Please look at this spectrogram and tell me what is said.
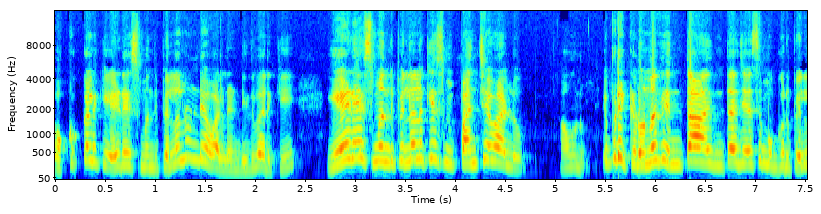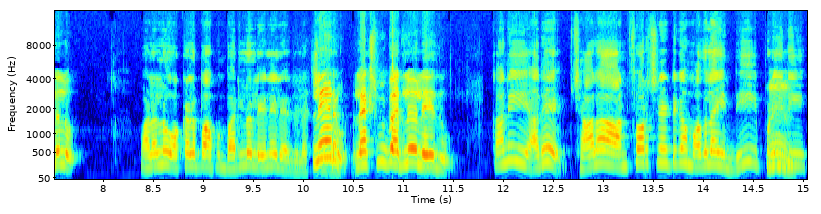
ఒక్కొక్కరికి ఏడేసి మంది పిల్లలు ఉండేవాళ్ళండి ఇదివరకు. ఏడేసి మంది పిల్లలకి పంచేవాళ్ళు. అవును. ఇప్పుడు ఇక్కడ ఉన్నది ఇంత ఇంత చేసి ముగ్గురు పిల్లలు. వాళ్ళలో ఒకళ్ళ పాపం బరిలో లేనే లేదు. లేరు లక్ష్మీ బరిలో లేదు. కానీ అదే చాలా అన్ఫార్చునేట్గా మొదలైంది. ఇప్పుడు ఇది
